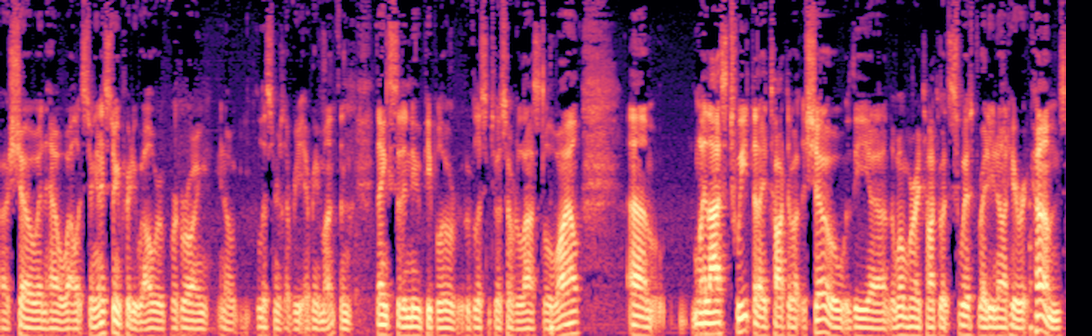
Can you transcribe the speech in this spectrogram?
uh, show and how well it's doing, and it's doing pretty well. We're, we're growing, you know, listeners every every month, and thanks to the new people who who've listened to us over the last little while. Um, my last tweet that I talked about the show, the uh, the one where I talked about Swift, Ready Not Here It Comes.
